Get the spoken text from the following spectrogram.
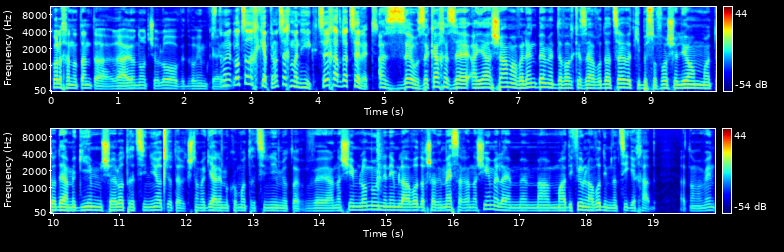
כל אחד נתן את הרעיונות שלו ודברים כאלה. זאת אומרת, לא צריך קפטן, לא צריך מנהיג, צריך עבודת צוות. אז זהו, זה ככה זה היה שם, אבל אין באמת דבר כזה עבודת צוות, כי בסופו של יום, אתה יודע, מגיעים שאלות רציניות יותר כשאתה מגיע למקומות רציניים יותר, ואנשים לא מעוניינים לעבוד עכשיו עם עשר אנשים, אלא הם מעדיפים לעבוד עם נציג אחד. אתה מבין?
